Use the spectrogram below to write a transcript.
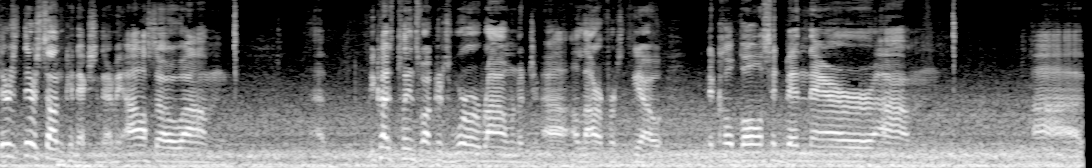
there's there's some connection there. I mean, also um, uh, because planeswalkers were around when uh, Alara first, you know, Nicol Bolas had been there. Um, uh,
